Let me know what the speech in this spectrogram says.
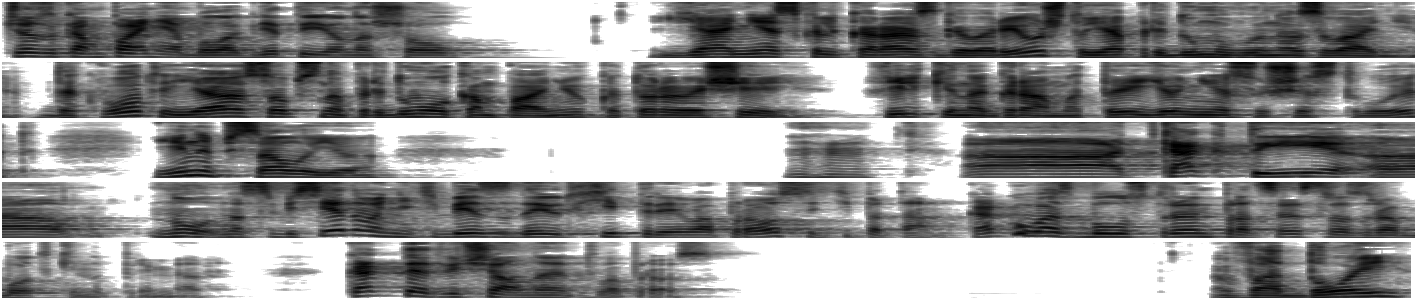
Что за компания была? Где ты ее нашел? Я несколько раз говорил, что я придумываю название. Так вот, я, собственно, придумал компанию, которая вообще Филькина грамота, ее не существует, и написал ее. Угу. А, как ты, а, ну, на собеседовании тебе задают хитрые вопросы, типа там, как у вас был устроен процесс разработки, например? Как ты отвечал на этот вопрос? Водой,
